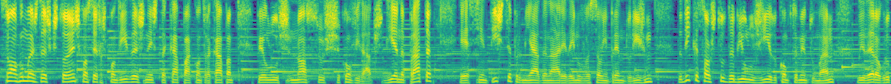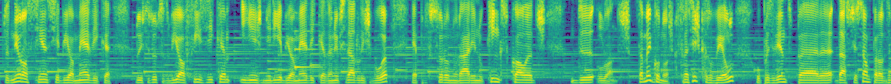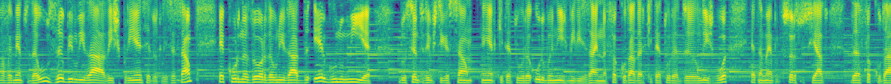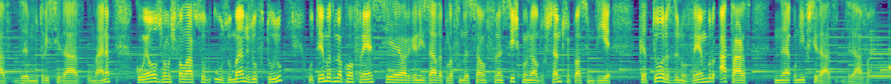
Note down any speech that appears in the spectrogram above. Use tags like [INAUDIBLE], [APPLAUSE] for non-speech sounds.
São algumas das questões que vão ser respondidas nesta capa à contra capa pelos nossos convidados. Diana Prata é cientista premiada na área da inovação e empreendedorismo, dedica-se ao estudo da biologia do comportamento humano, lidera o grupo de neurociência biomédica do Instituto de Biofísica e Engenharia Biomédica da Universidade de Lisboa, é professor honorário no King's College de Londres. Também connosco Francisco Rebelo, o presidente para, da Associação para o Desenvolvimento da Usabilidade e Experiência de Utilização, é coordenador da Unidade de Ergonomia do Centro de Investigação em Arquitetura, Urbanismo e Design na Faculdade de Arquitetura de Lisboa, é também professor associado da Faculdade de Motricidade Humana. Com eles vamos falar sobre os humanos do futuro, o tema de uma conferência organizada pela Fundação Francisco Manuel dos Santos no próximo dia 14 de novembro, à tarde, na Universidade de Aveiro.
